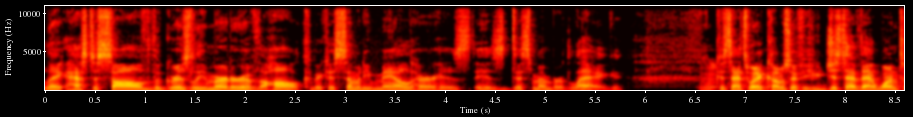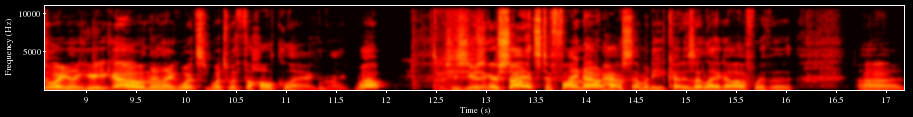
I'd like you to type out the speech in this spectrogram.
like has to solve the grisly murder of the hulk because somebody mailed her his his dismembered leg because that's what it comes with. If you just have that one toy, you're like, here you go, and they're like, what's what's with the Hulk leg? And like, well, she's using her science to find out how somebody cut his leg off with a uh,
